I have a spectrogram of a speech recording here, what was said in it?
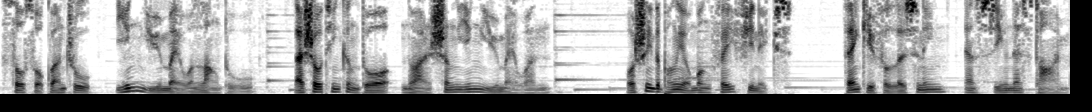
搜索关注“英语美文朗读”，来收听更多暖声英语美文。我是你的朋友孟非 Phoenix，Thank you for listening and see you next time.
